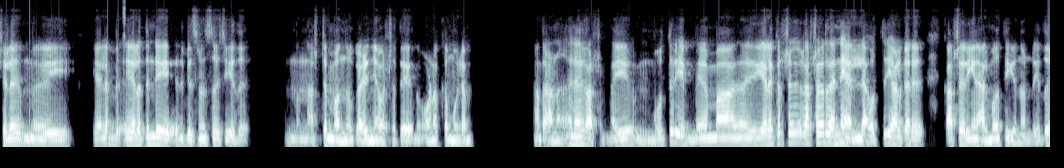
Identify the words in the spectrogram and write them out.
ചില ഈ ഏല ഏലത്തിന്റെ ബിസിനസ് ചെയ്ത് നഷ്ടം വന്നു കഴിഞ്ഞ വർഷത്തെ ഉണക്കം മൂലം. അതാണ് അതിന് കർഷകം ഈ ഒത്തിരി ഏല ആ, ഏലകർഷക കർഷകർ തന്നെയല്ല. ഒത്തിരി ആൾക്കാർ കർഷകർ ഇങ്ങനെ ആത്മഹത്യ ചെയ്യുന്നുണ്ട്. ഇത്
